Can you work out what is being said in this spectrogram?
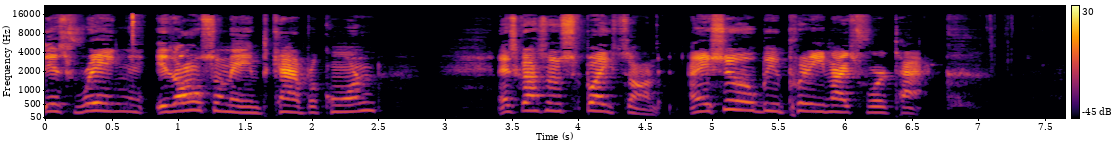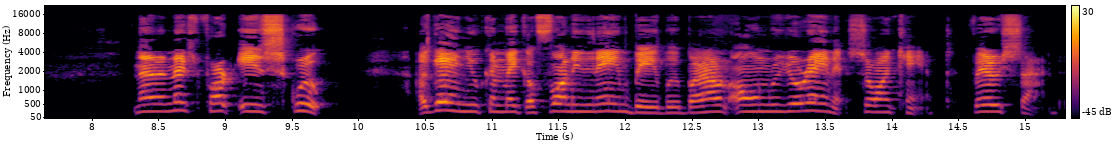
This ring is also named Capricorn. And it's got some spikes on it. I assume it'll be pretty nice for attack. Now the next part is Screw. Again, you can make a funny name, baby, but I don't own Uranus, so I can't. Very sad.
